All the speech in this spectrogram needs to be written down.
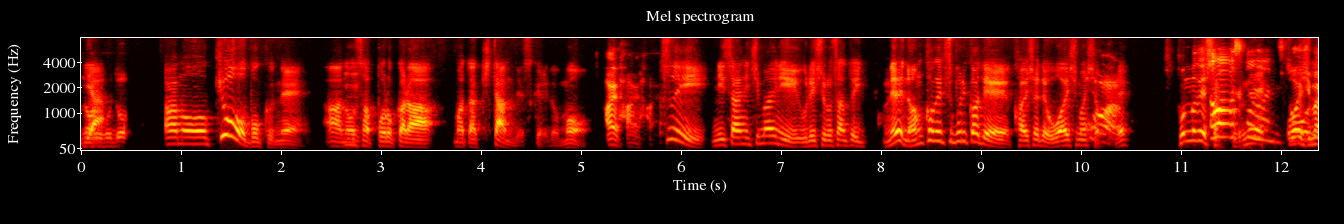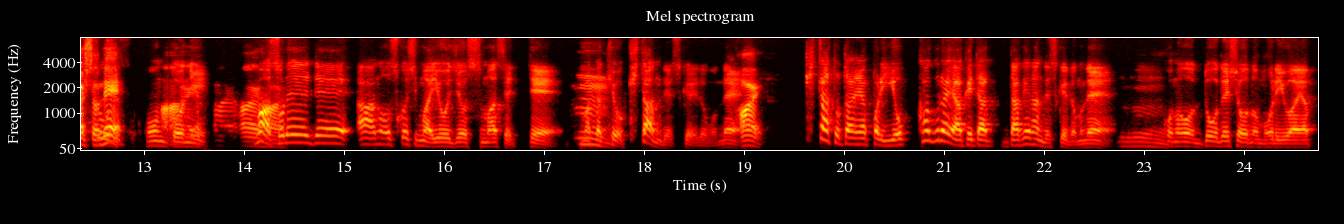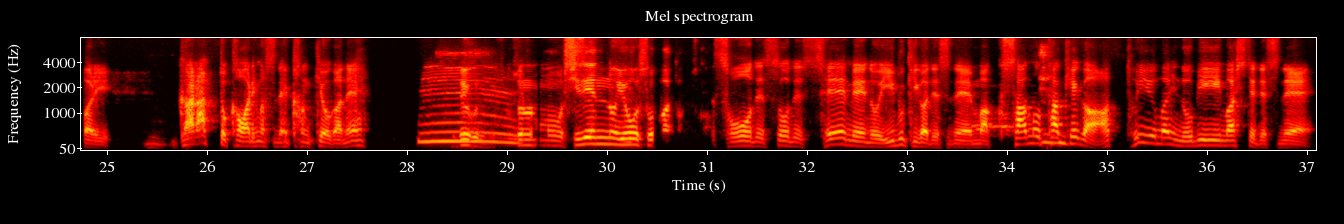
なるほど。あの今日僕ねあの、うん札幌からまた来たんですけれどもはいはいはい。つい23日前に嬉野さんといね何ヶ月ぶりかで会社でお会いしましたからね。そんなでしたあっけね？お会いしましたね。本当に。はいはいはいまあそ。れであの少しまあ用事を済ませてうんまた今日来たんですけれどもね、はい。来た途端やっぱり4日ぐらい空けただけなんですけれどもね、うんこの「どうでしょう」の森はやっぱりうんガラッと変わりますね環境がね。うどういうことで。その自然の様相があったんですか。そうですそうです。生命の息吹がですね、まあ、草の丈があっという間に伸びましてですね、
